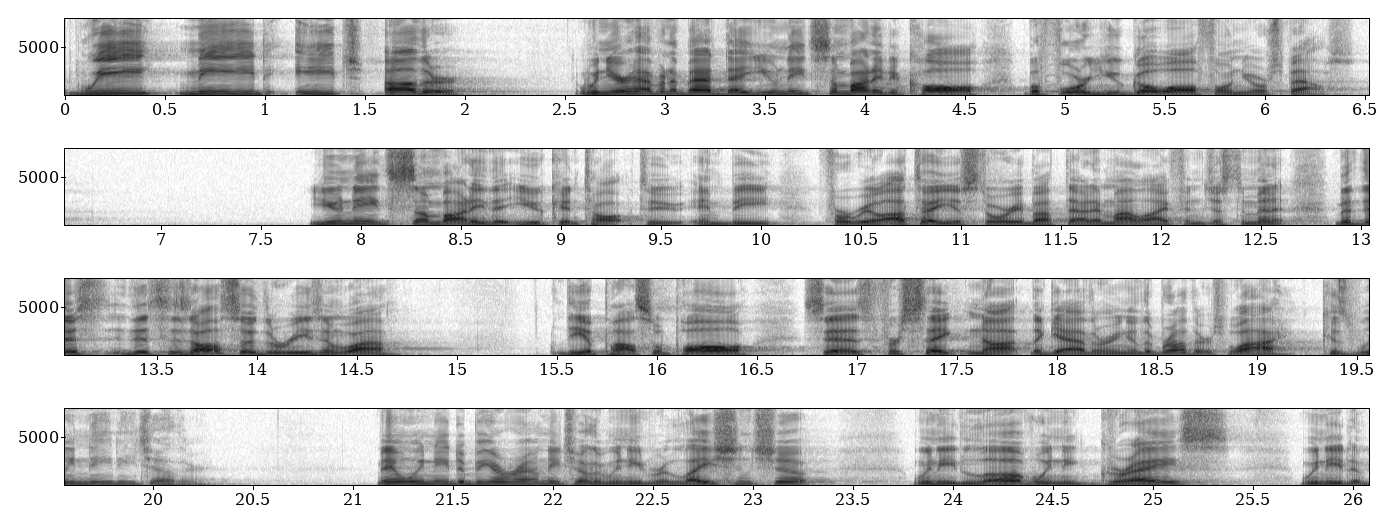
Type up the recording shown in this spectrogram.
we need each other. When you're having a bad day, you need somebody to call before you go off on your spouse. You need somebody that you can talk to and be for real. I'll tell you a story about that in my life in just a minute. But this, this is also the reason why the Apostle Paul says, Forsake not the gathering of the brothers. Why? Because we need each other. Man, we need to be around each other. We need relationship. We need love. We need grace. We need a,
